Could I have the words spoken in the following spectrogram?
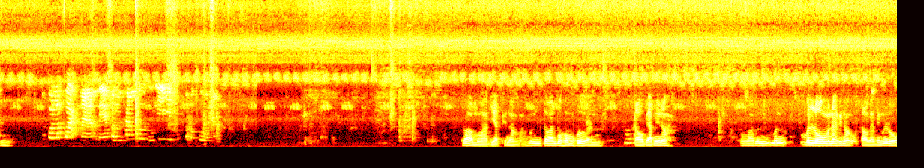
อืมก็หมอเดียดพี่น้อง มันตอนบ่หอมคืออันเต่าแบบนี้เนาะ เพราะว่ามันมันมันลงนะพี่น้อง เต่าแบบนี้มันลง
